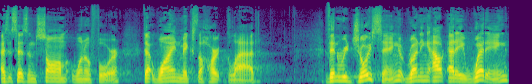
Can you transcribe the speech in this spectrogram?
as it says in Psalm 104, that wine makes the heart glad, then rejoicing, running out at a wedding,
